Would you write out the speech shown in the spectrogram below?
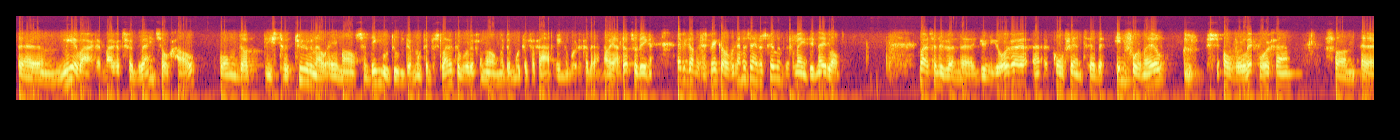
eh, meerwaarde, maar het verdwijnt zo gauw omdat die structuur nou eenmaal zijn ding moet doen. Er moeten besluiten worden genomen, er moeten vergaderingen worden gedaan. Nou ja, dat soort dingen. Heb ik dan een gesprek over. En er zijn verschillende gemeenten in Nederland Waar ze nu een eh, juniorenconvent hebben. Informeel overlegorgaan van eh,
